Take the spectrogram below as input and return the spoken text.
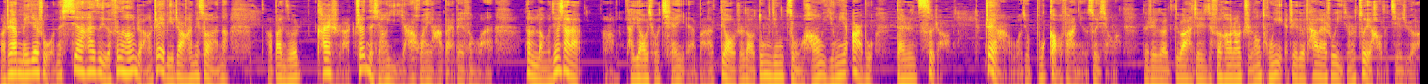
啊！这还没结束，那陷害自己的分行长这笔账还没算完呢啊！半泽开始啊，真的想以牙还牙，百倍奉还，但冷静下来啊，他要求前野把他调职到东京总行营业二部担任次长。这样我就不告发你的罪行了。那这个对吧？这分行长只能同意，这对他来说已经是最好的结局了。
